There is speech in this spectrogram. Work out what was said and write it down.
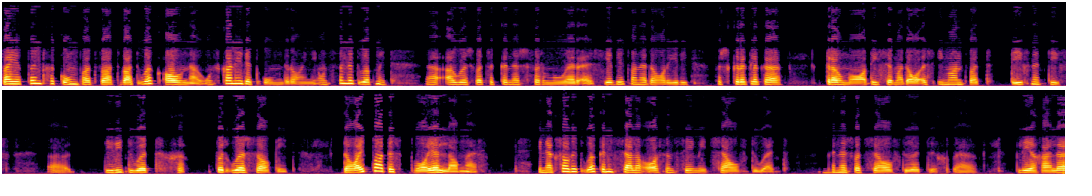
by 'n punt gekom wat wat wat ook al nou. Ons kan nie dit omdraai nie. Ons vind dit ook met uh, ouers wat se kinders vermoor is. Jy weet wanneer daar hierdie verskriklike traumatiese, maar daar is iemand wat definitief uh hierdie dood veroorsaak het. Daai pad is baie langer. En ek sal dit ook in dieselfde asem sê met selfdood. Kinders wat self dood uh, pleeg hulle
